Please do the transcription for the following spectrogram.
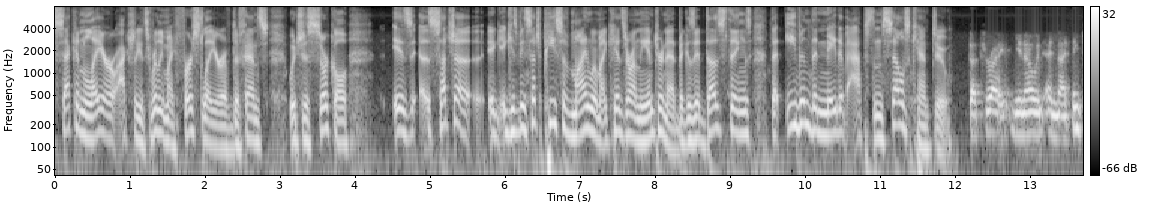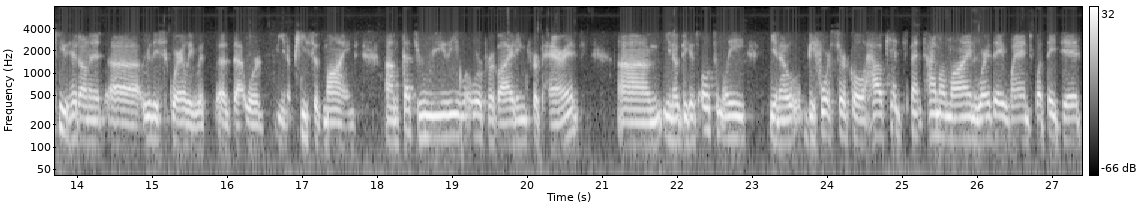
second layer, actually, it's really my first layer of defense which is Circle, is such a it, gives me such peace of mind when my kids are on the internet because it does things that even the native apps themselves can't do. That's right. You know, and, and I think you hit on it uh, really squarely with uh, that word, you know, peace of mind. Um, that's really what we're providing for parents. Um, you know, because ultimately, you know, before Circle, how kids spent time online, where they went, what they did,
